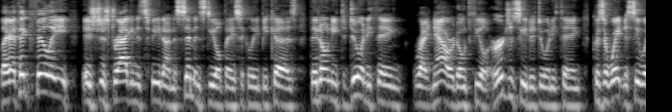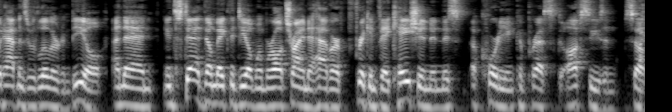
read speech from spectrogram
Like I think Philly is just dragging its feet on a Simmons deal basically because they don't need to do anything right now or don't feel urgency to do anything because they're waiting to see what happens with Lillard and Beal, and then instead they'll make the deal when we're all trying to have our freaking vacation in this accordion compressed off season. So.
